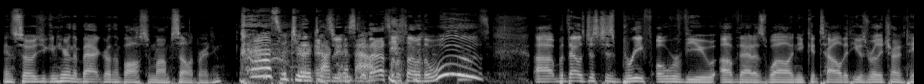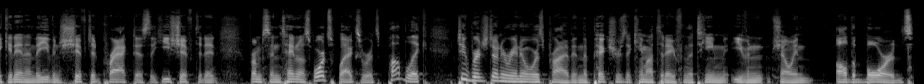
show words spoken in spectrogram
And so as you can hear in the background, the Boston mom celebrating. That's what you were That's, talking what- about. that's what's up with the woos. Uh, but that was just his brief overview of that as well, and you could tell that he was really trying to take it in. And they even shifted practice that he shifted it from Centennial Sportsplex, where it's public, to Bridgestone Arena, where it's private. And the pictures that came out today from the team, even showing all the boards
